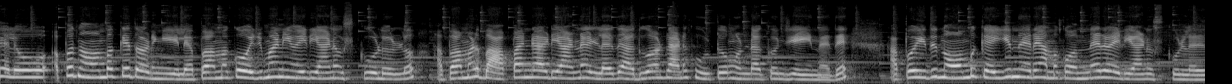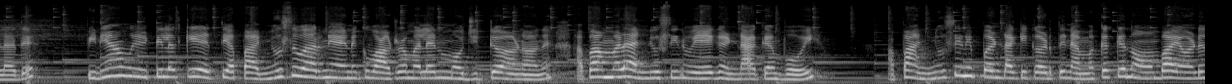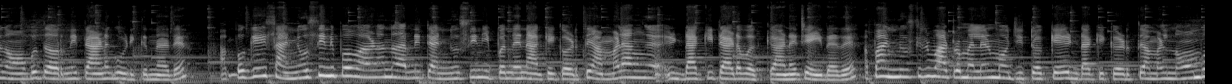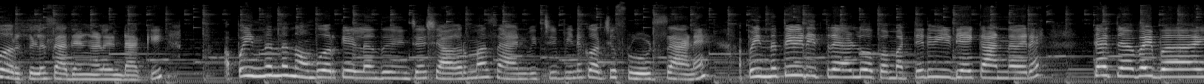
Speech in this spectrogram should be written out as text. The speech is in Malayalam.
ഹലോ അപ്പോൾ നോമ്പൊക്കെ തുടങ്ങിയില്ലേ? അപ്പോൾ നമുക്ക് ഒരു മണി വരെയാണ് സ്കൂളുള്ളൂ അപ്പോൾ നമ്മൾ ബാപ്പാന്റെ അടിയാണ് ഉള്ളത്. അതുകൊണ്ടാണ് കൂട്ടവും ഉണ്ടാക്കുകയും ചെയ്യുന്നത്. അപ്പോൾ ഇത് നോമ്പ് കഴിയുന്നേരം നമുക്ക് ഒന്നര വരെയാണ് സ്കൂളിലുള്ളത് പിന്നെ ഞാൻ വീട്ടിലൊക്കെ എത്തി. അപ്പോൾ അന്യൂസ് പറഞ്ഞു എനിക്ക് വാട്ടർ മെലൻ മൊജിറ്റോ ആണോന്ന്. അപ്പോൾ നമ്മൾ അന്യൂസിന് വേഗം ഉണ്ടാക്കാൻ പോയി. അപ്പോൾ അന്യൂസിന് ഇപ്പോൾ ഉണ്ടാക്കി കൊടുത്ത് നമുക്കൊക്കെ നോമ്പായതുകൊണ്ട് നോമ്പ് തുറന്നിട്ടാണ് കുടിക്കുന്നത്. അപ്പോൾ ഗെയ്സ് അന്യൂസിന് ഇപ്പോൾ വേണമെന്ന് പറഞ്ഞിട്ട് അന്യൂസിന് ഇപ്പം തന്നെ ആക്കി കൊടുത്ത് നമ്മൾ അങ്ങ് ഉണ്ടാക്കിയിട്ട് അവിടെ വെക്കുകയാണ് ചെയ്തത്. അപ്പോൾ അന്നൂസിന് വാട്ടർ മെലൻ മോജിറ്റൊക്കെ ഉണ്ടാക്കി കൊടുത്ത് നമ്മൾ നോമ്പ് വർക്കുള്ള സാധനങ്ങൾ ഉണ്ടാക്കി അപ്പോൾ ഇന്നത്തെ നോമ്പ് വർക്ക് ഉള്ളത് വെച്ചാൽ ഷവർമ സാൻഡ്വിച്ച് പിന്നെ കുറച്ച് ഫ്രൂട്ട്സ് ആണ്. അപ്പോൾ ഇന്നത്തെ വീഡിയോ ഇത്രയേ ഉള്ളൂ. അപ്പോൾ മറ്റൊരു വീഡിയോ ആയി കാണുന്നവരെ ടാറ്റ ബൈ ബൈ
